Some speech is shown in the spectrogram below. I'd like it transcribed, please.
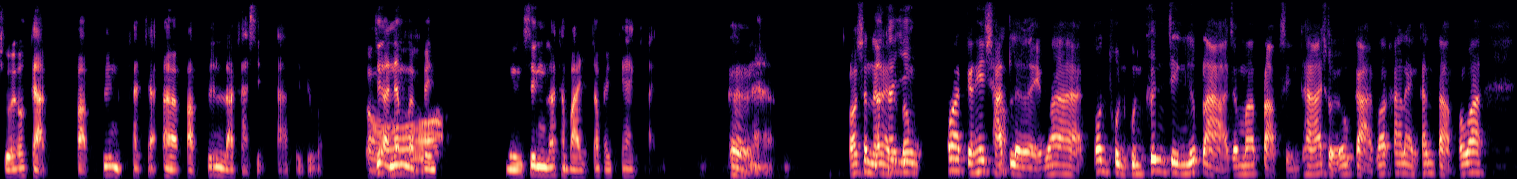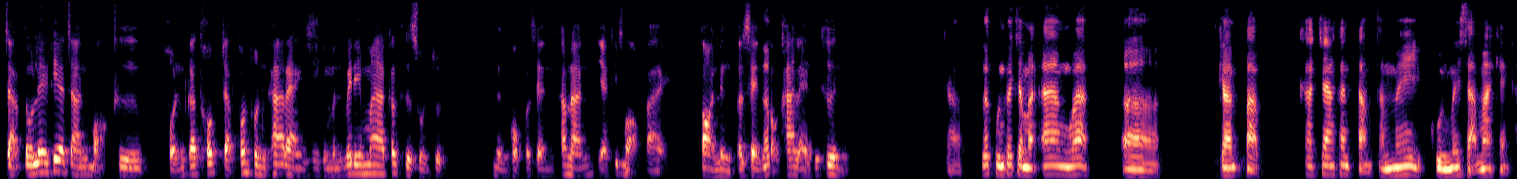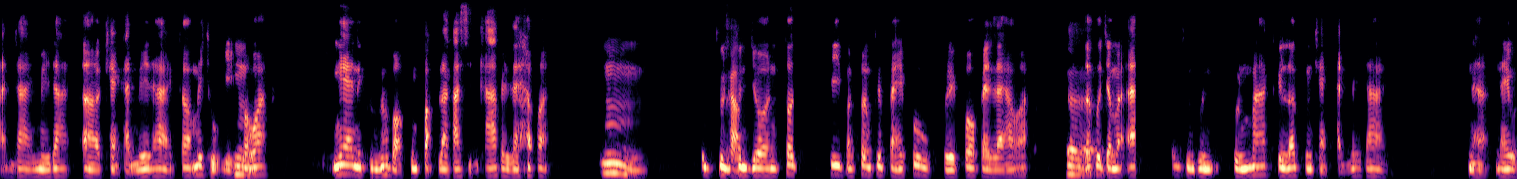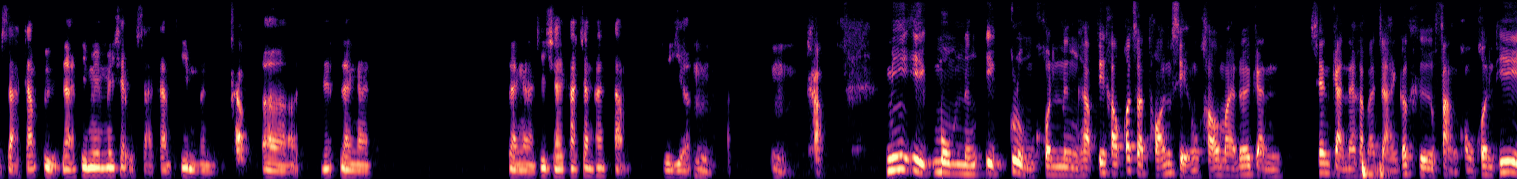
ฉวยโอกาสปรับขึ้นค่าจ้างเอ่อปรับขึ้นราคาสินค้าไปด้วยซึ่งอันนั้นมันเป็นหนึ่งซึ่งรัฐบาลจะต้องไปแก้ไขเออนะฮะเพราะฉะนั้นแล้วถ้าอาจจะต้องวาดกันให้ชัดเลยว่าต้นทุนคุณขึ้นจริงหรือเปล่าจะมาปรับสินค้าฉวยโอกาสว่าค่าแรงขั้นต่ำเพราะว่าจากตัวเลขที่อาจารย์บอกคือผลกระทบจากต้นทุนค่าแรงจริงๆมันไม่ได้มากก็คือ 0.16%เท่านั้นอย่างที่บอกไปต่อ 1%ของค่าแรงที่ขึ้น ครับ แล้วคุณก็จะมาอ้างว่าเอ่อการปรับ ค่าจ้างขั้นต่ำทำให้คุณไม่สามารถแข่งขันได้ไม่ได้เอ่อแข่งขันไม่ได้ ก็ไม่ถูกอีกอืมเพราะว่าแง่หนึงคุณก็บอกคุณปรับราคาสินค้าไปแล้วอะอืม คุณคุณครับคุณโยนต้นที่มันเพิ่มขึ้นไปให้ผู้บริโภคไปแล้วอะเออแล้วคุณจะมาอ้างต้นทุนคุณคุณมากขึ้นแล้วคุณแข่งขันไม่ได้นะฮะในอุตสาหกรรมอื่นนะที่ไม่ไม่ใช่อุตสาหกรรมที่มันครับเอ่อแรงงาน แรงงานที่ใช้ค่าจ้างขั้นต่ำเยอะอืมอืมครับ มีอีกมุมหนึ่งอีกกลุ่มคนหนึ่งครับ ที่เขาก็สะท้อนเสียงของเขามาด้วยกันเช่นกันนะครับ อาจารย์ก็คือฝั่งของคนที่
